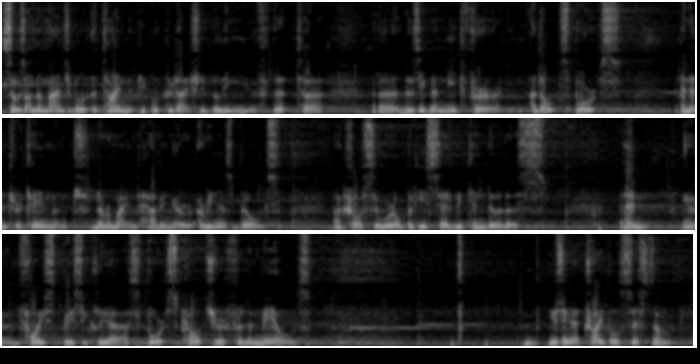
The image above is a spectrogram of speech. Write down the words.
So it was unimaginable at the time that people could actually believe that uh, uh, there was even a need for adult sports and entertainment, never mind having arenas built across the world. But he said we can do this and you know, voiced basically a sports culture for the males. Using a tribal system,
